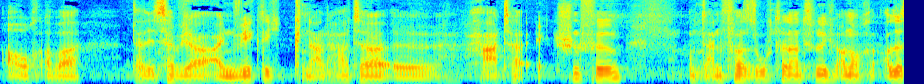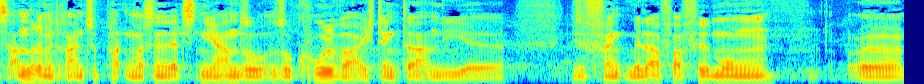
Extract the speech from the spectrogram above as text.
auch, aber dann ist er wieder ein wirklich knallharter, äh, harter Actionfilm. Und dann versucht er natürlich auch noch alles andere mit reinzupacken, was in den letzten Jahren so, so cool war. Ich denke da an die, äh, diese Frank Miller-Verfilmungen, äh,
